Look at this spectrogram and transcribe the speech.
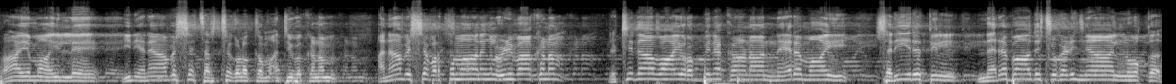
പ്രായമായില്ലേ? ഇനി അനാവശ്യ ചർച്ചകളൊക്കെ മാറ്റിവെക്കണം. അനാവശ്യ വർത്തമാനങ്ങൾ ഒഴിവാക്കണം. രക്ഷിതാവായ റബ്ബിനെ കാണാൻ നേരമായി ശരീരത്തിൽ നരബാധിച്ചു കഴിഞ്ഞാൽ നോക്ക്.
